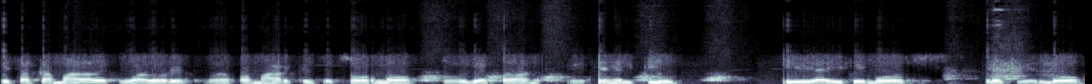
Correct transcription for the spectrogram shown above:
esa camada de jugadores, Rafa Márquez, Sorno, todos ya estaban eh, en el club. Y de ahí fuimos creciendo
